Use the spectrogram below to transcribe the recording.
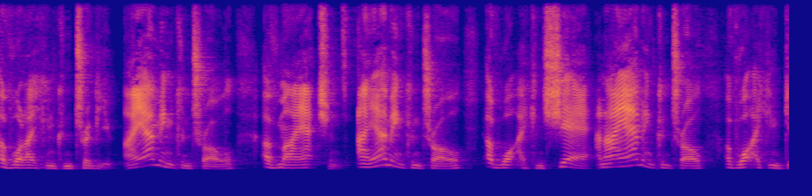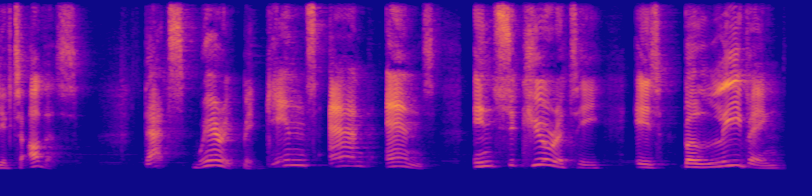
of what I can contribute. I am in control of my actions. I am in control of what I can share. And I am in control of what I can give to others. That's where it begins and ends. Insecurity is believing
